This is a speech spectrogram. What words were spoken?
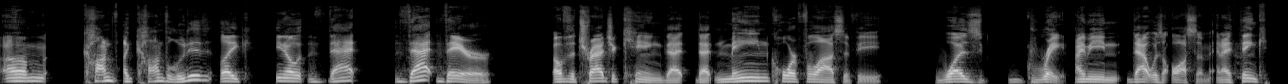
Um, con like convoluted, like you know that that there of the tragic king that that main core philosophy was great. I mean, that was awesome, and I think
